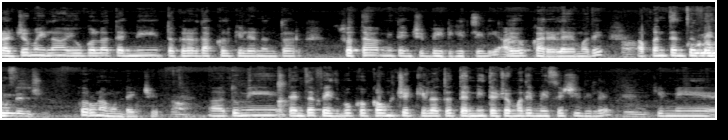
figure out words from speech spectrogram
राज्य महिला आयोगाला त्यांनी तक्रार दाखल केल्यानंतर स्वतः मी त्यांची भेट घेतलेली आयोग कार्यालयामध्ये. आपण त्यांचं. करुणा मुंडेंची. तुम्ही त्यांचं फेसबुक अकाउंट चेक केलं तर त्यांनी त्याच्यामध्ये मेसेजही दिले. कि मैं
